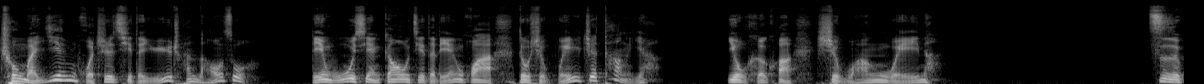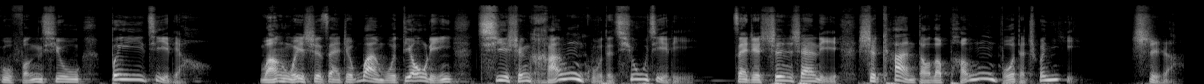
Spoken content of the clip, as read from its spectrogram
充满烟火之气的渔船劳作。连无限高洁的莲花都是为之荡漾，又何况是王维呢？自古逢秋悲寂了，王维是在这万物凋零、凄神寒骨的秋季里，在这深山里是看到了蓬勃的春意。是啊，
